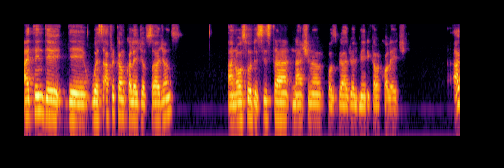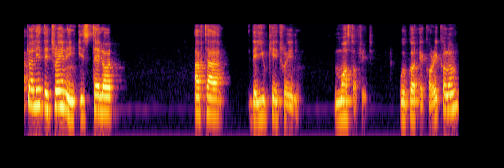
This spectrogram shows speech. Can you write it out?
I think the, the West African College of Surgeons and also the sister National Postgraduate Medical College Actually, the training is tailored after the UK training, most of it. We've got a curriculum,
